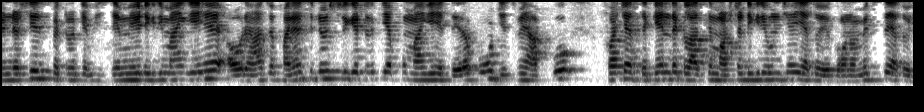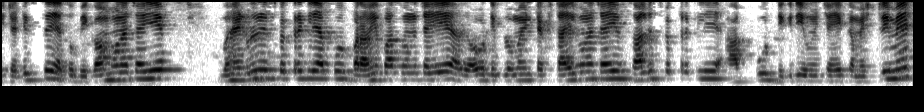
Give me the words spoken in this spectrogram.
इंडस्ट्रियल इंस्पेक्टर के भी सेम ही डिग्री मांगी है और यहाँ से फाइनेंस इन्वेस्टिगेटर की आपको मांगी है तेरह पोस्ट जिसमें आपको फ़र्स्ट या सेकेंड क्लास से मास्टर डिग्री होनी चाहिए, या तो इकोनॉमिक्स से, या तो स्टेटिक्स से, या तो बीकॉम होना चाहिए। हैंडलिंग इंस्पेक्टर के लिए आपको बारहवीं पास होना चाहिए और डिप्लोमा इन टेक्सटाइल होना चाहिए। साल इंस्पेक्टर के लिए आपको डिग्री होनी चाहिए केमिस्ट्री में।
